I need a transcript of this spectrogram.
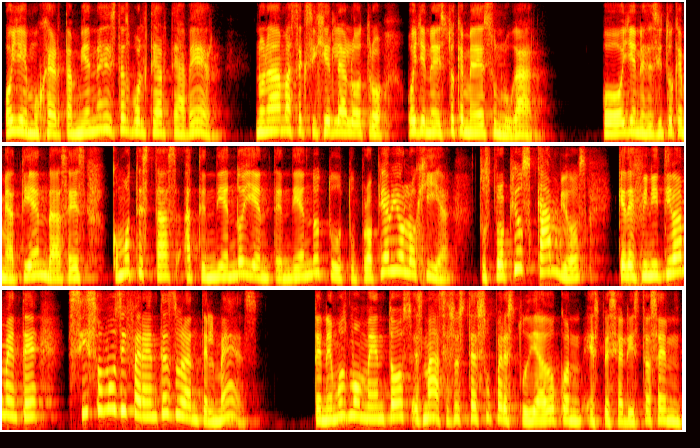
oye, mujer, también necesitas voltearte a ver, no nada más exigirle al otro, oye, necesito que me des un lugar. Oye, necesito que me atiendas. Es cómo te estás atendiendo y entendiendo tu, tu propia biología, tus propios cambios, que definitivamente sí somos diferentes durante el mes. Tenemos momentos, es más, eso está súper estudiado con especialistas en,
